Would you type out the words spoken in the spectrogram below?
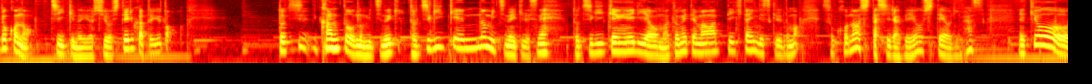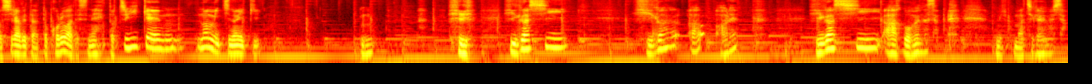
どこの地域の予習をしているかというと栃関東の道の駅栃木県の道の駅ですね。栃木県エリアをまとめて回っていきたいんですけれどもそこの下調べをしております。え今日調べたところはですね栃木県の道の駅。ん？東東ああれ？東あごめんなさい。間違えました。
